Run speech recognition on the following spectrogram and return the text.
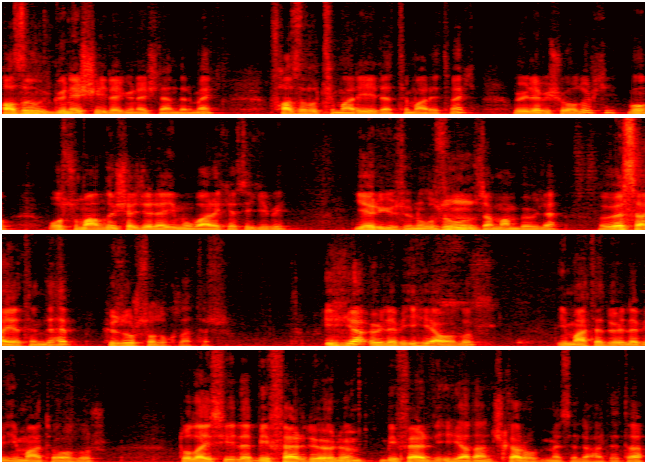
fazıl güneşiyle güneşlendirmek, fazıl timariyle timar etmek öyle bir şey olur ki bu Osmanlı şecere-i mübarekesi gibi yeryüzünü uzun zaman böyle vesayetinde hep huzur soluklatır. İhya öyle bir ihya olur. İmate de öyle bir imate olur. Dolayısıyla bir ferdi ölüm, bir ferdi ihyadan çıkar o mesele adeta.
